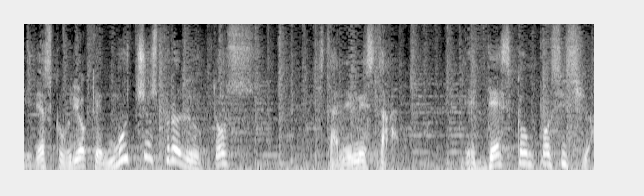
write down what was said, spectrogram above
y descubrió que muchos productos están en estado de descomposición.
